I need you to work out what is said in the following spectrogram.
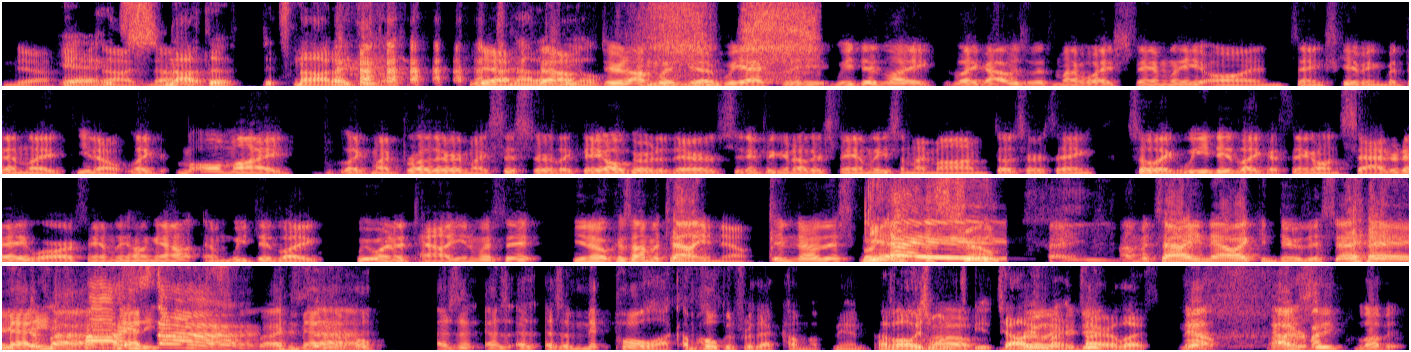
Yeah. yeah, Not- it's not- not the it's not ideal. Yeah, not no, ideal. dude, I'm with you. We actually we did like like I was with my wife's family on Thanksgiving, but then like you know like all my like my brother and my sister, like they all go to their significant others' families, and my mom does her thing. So like we did like a thing on Saturday where our family hung out, and we did like we went Italian with it, you know, because I'm Italian now. Didn't know this, but Yeah, it's true. Hey, I'm Italian now. I can do this. Hey, Maddie. goodbye. Maddie. Bye, Maddie, I hope as a as, as as a Mick Pollock, I'm hoping for that come up, man. I've always wanted Oh, to be Italian really? my entire life. Now, now Honestly, everybody, love it.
